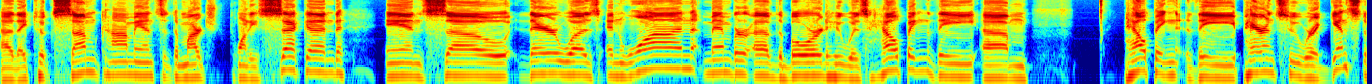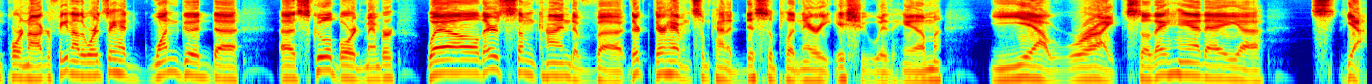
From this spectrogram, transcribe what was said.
uh, they took some comments at the March 22nd. And so there was, and one member of the board who was helping the, um, helping the parents who were against the pornography. In other words, they had one good uh, uh, school board member. Well, there's some kind of uh, they're they're having some kind of disciplinary issue with him. Yeah, right. So they had a uh, yeah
